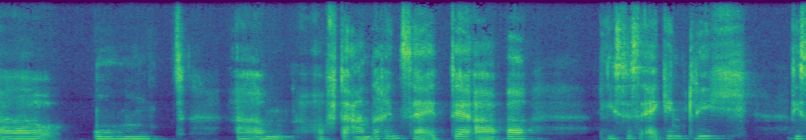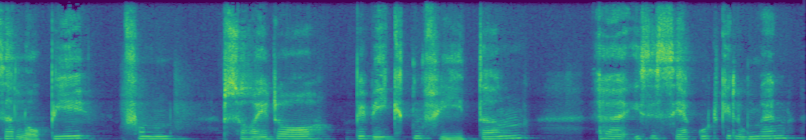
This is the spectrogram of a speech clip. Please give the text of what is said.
Äh, und ähm, auf der anderen Seite aber ist es eigentlich dieser Lobby von pseudo bewegten Vätern, äh, ist es sehr gut gelungen,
